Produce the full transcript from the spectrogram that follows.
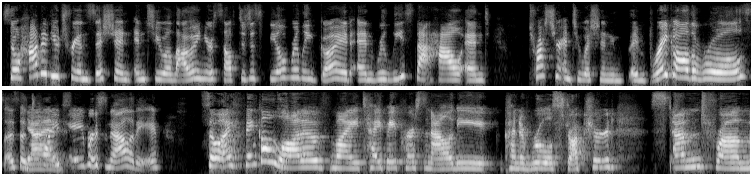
So, how did you transition into allowing yourself? Yourself to just feel really good and release that how and trust your intuition and break all the rules as a yes. type A personality. So I think a lot of my type A personality kind of rules structured stemmed from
